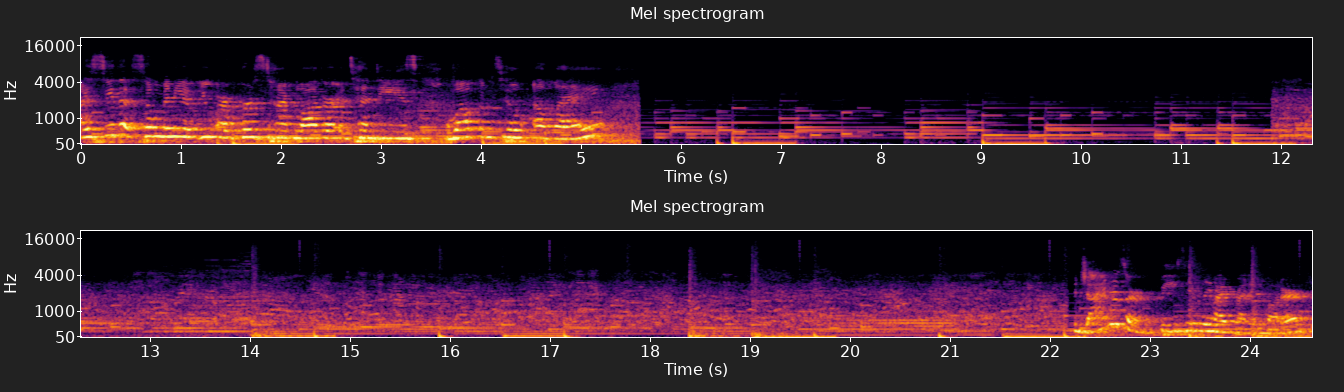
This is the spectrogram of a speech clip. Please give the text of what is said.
I see that so many of you are first-time blogger attendees. Welcome to LA. Vaginas are basically my bread and butter.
